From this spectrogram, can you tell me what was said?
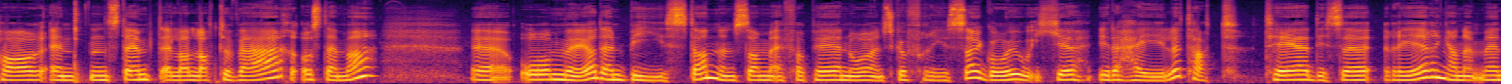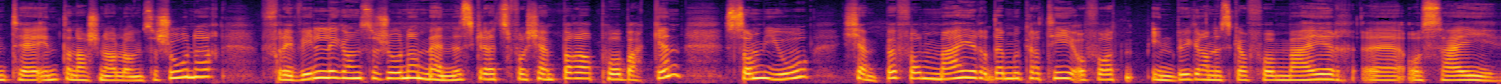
har enten stemt eller latt være å stemme. Eh, og mye av den bistanden som Frp nå ønsker å fryse, går jo ikke i det hele tatt til disse regjeringene, men til internasjonale organisasjoner, frivillige organisasjoner, menneskerettsforkjempere på bakken, som jo kjemper for mer demokrati og for at innbyggerne skal få mer eh, å si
